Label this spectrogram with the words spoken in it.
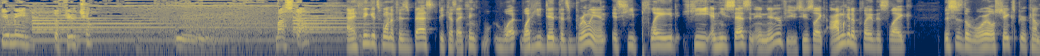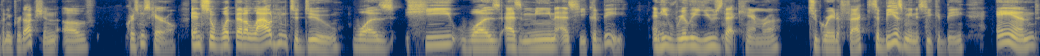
You mean the future? Hmm. Must I? And I think it's one of his best because I think what what he did that's brilliant is he played he and he says in, in interviews he's like I'm going to play this like this is the Royal Shakespeare Company production of Christmas Carol. And so what that allowed him to do was he was as mean as he could be. And he really used that camera to great effect to be as mean as he could be and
